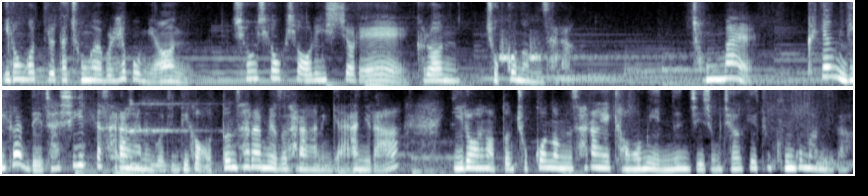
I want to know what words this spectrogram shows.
이런 것들을 다 종합을 해보면 지영 씨가 혹시 어린 시절에 그런 조건 없는 사랑 정말 그냥 네가 내 자식이니까 사랑하는 거지 네가 어떤 사람이어서 사랑하는 게 아니라 이러한 어떤 조건 없는 사랑의 경험이 있는지 좀 제가 그게 좀 궁금합니다.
